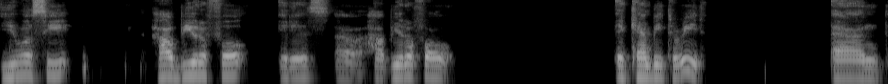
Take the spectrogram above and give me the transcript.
you will see how beautiful it is, uh, how beautiful it can be to read. And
